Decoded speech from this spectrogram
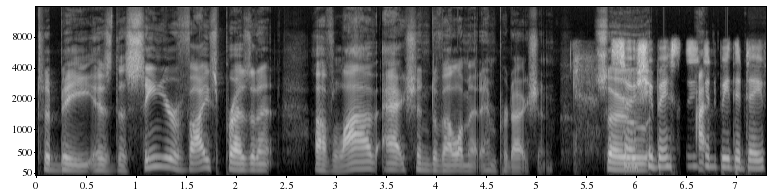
to be is the senior vice president of live action development and production. So, So, she basically going to be the Dave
